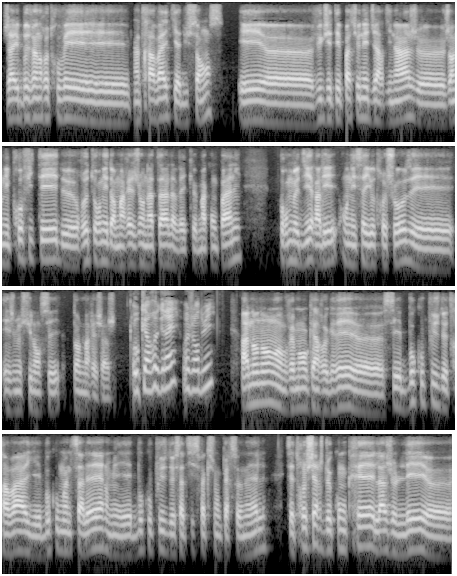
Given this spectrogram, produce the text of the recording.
J'avais besoin de retrouver un travail qui a du sens. Et euh, vu que j'étais passionné de jardinage, j'en ai profité de retourner dans ma région natale avec ma compagne pour me dire allez, on essaye autre chose et, et je me suis lancé dans le maraîchage. Aucun regret aujourd'hui? Ah non non, vraiment aucun regret. euh, c'est beaucoup plus de travail et beaucoup moins de salaire, mais beaucoup plus de satisfaction personnelle. Cette recherche de concret, là, je l'ai euh,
